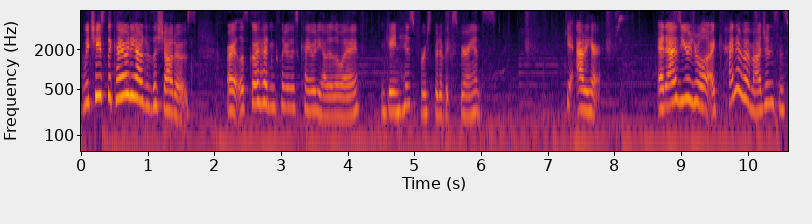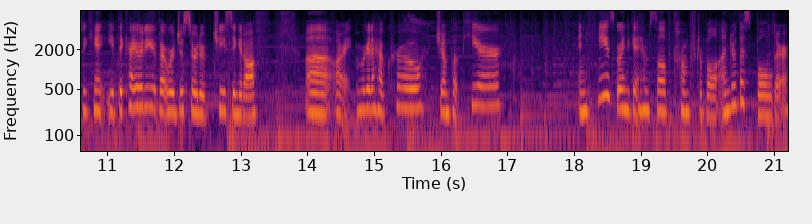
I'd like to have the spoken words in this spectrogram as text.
we chased the coyote out of the shadows. All right, let's go ahead and clear this coyote out of the way and gain his first bit of experience. Get out of here. And as usual, I kind of imagine since we can't eat the coyote that we're just sort of chasing it off. Uh, Alright, we're gonna have Crow jump up here. And he's going to get himself comfortable under this boulder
